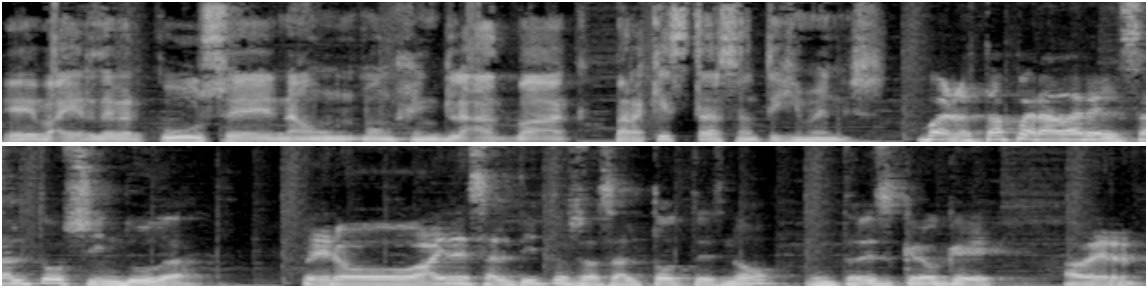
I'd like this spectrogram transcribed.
eh, Bayern Leverkusen, a un Mönchengladbach. ¿Para qué está Santi Jiménez? Bueno, está para dar el salto sin duda, pero hay de saltitos a saltotes, ¿no? Entonces creo que, a ver,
